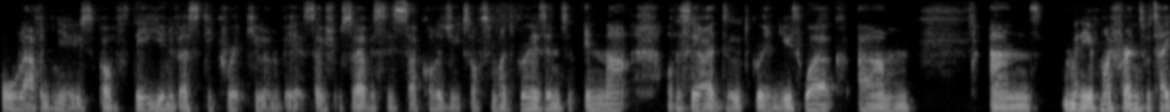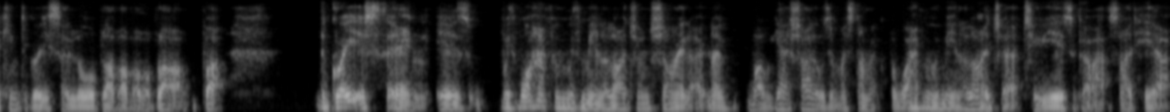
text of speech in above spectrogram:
all avenues of the university curriculum, be it social services, psychology, because obviously my degree is in, in that. Obviously, I had a degree in youth work, um, and many of my friends were taking degrees, so law, blah, blah, blah, blah, blah. But the greatest thing is with what happened with me and Elijah and Shiloh. No, well, yeah, Shiloh was in my stomach, but what happened with me and Elijah two years ago outside here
